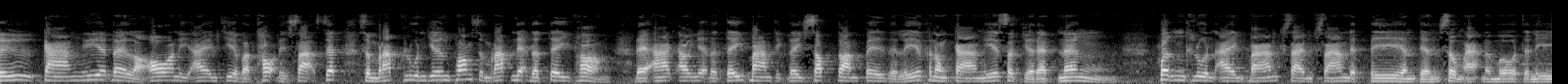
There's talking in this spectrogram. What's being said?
គឺការងារដែលល្អនេះឯងជាវត្ថុដែលស័ក្តិសិទ្ធសម្រាប់ខ្លួនយើងផងសម្រាប់អ្នកដតីផង ដែលអាចឲ្យអ្នកដតីបានសេចក្តីសុខតាន់ពេលវេលាក្នុងការងារសុចរិតនឹងពឹងខ្លួនឯងបានខ្សែមខ្សាននិព្វានទាំងសូមអនុមោទនី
